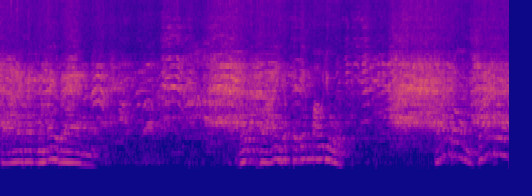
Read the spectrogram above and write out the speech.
ซ้ายครับยังไม่แรงโดนขวาครับแต่ยังเบาอยู่ขวาตรงขวาตรง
